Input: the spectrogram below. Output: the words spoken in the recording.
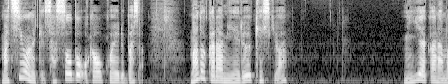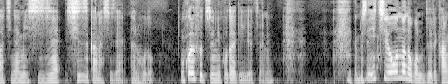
街を抜け颯爽と丘を越える馬車。窓から見える景色は？賑やかな街並み、自然、静かな自然。なるほど。これ普通に答えていいやつやね。別に一応女の子の手で考え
